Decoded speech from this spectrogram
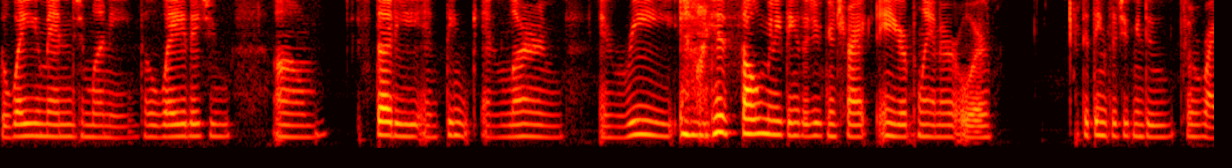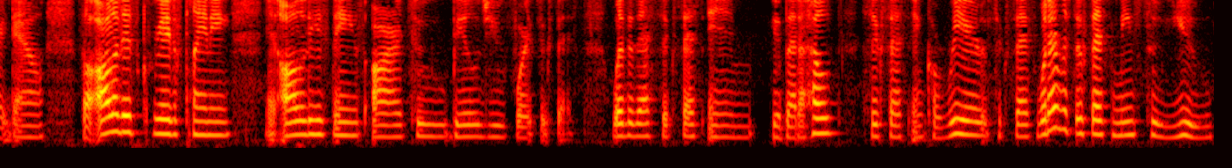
the way you manage money, the way that you um, study and think and learn and read. And like, it's so many things that you can track in your planner or the things that you can do to write down. So, all of this creative planning and all of these things are to build you for success. Whether that's success in your better health, success in career, success, whatever success means to you,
